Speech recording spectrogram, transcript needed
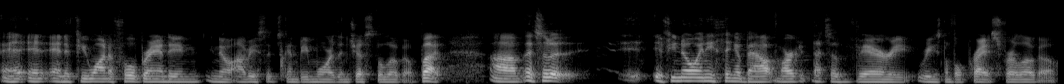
and, and, and, if you want a full branding, you know, obviously it's going to be more than just the logo. But um, that's a, if you know anything about market, that's a very reasonable price for a logo.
